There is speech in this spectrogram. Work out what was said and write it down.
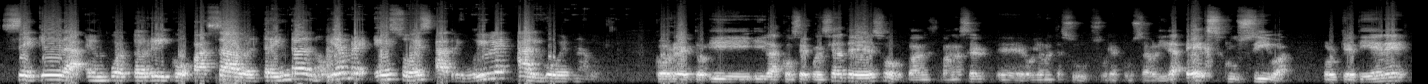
se queda en Puerto Rico pasado el 30 de noviembre, eso es atribuible al gobernador. Correcto, y, y las consecuencias de eso van, van a ser eh, obviamente su, su responsabilidad exclusiva, porque tiene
